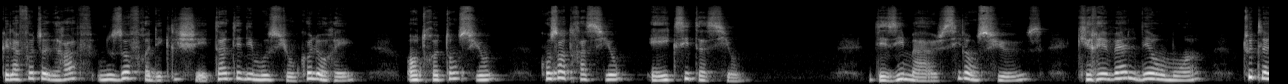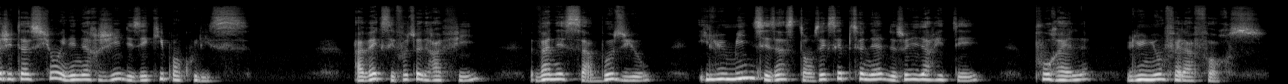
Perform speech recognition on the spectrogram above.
que la photographe nous offre des clichés teintés d'émotions colorées entre tension, concentration et excitation. Des images silencieuses qui révèlent néanmoins toute l'agitation et l'énergie des équipes en coulisses. Avec ses photographies, Vanessa Bozio illumine ces instants exceptionnels de solidarité. Pour elle, l'union fait la force.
